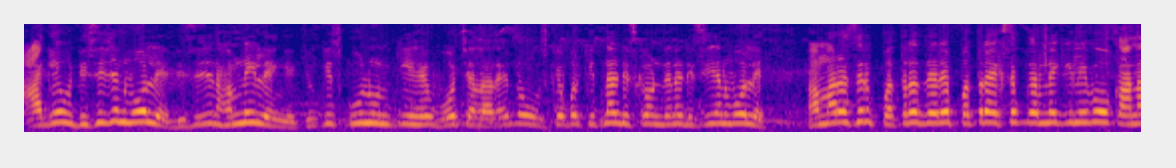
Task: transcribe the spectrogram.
आगे वो डिसीज़न वो ले। डिसीज़न हम नहीं लेंगे क्योंकि स्कूल उनकी है वो चला रहे तो उसके ऊपर कितना डिस्काउंट देना डिसीज़न वो ले। हमारा सिर्फ़ पत्र दे रहे पत्र एक्सेप्ट करने के लिए वो काना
